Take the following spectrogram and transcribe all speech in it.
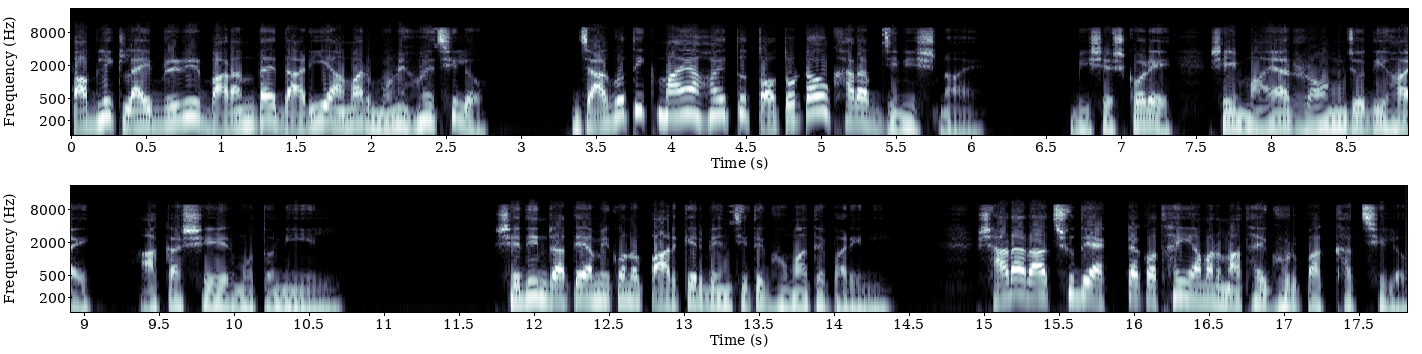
পাবলিক লাইব্রেরির বারান্দায় দাঁড়িয়ে আমার মনে হয়েছিল, জাগতিক মায়া হয়তো ততটাও খারাপ জিনিস নয়। বিশেষ করে সেই মায়ার রং যদি হয়, আকাশের মতো নীল। সেদিন রাতে আমি কোনো পার্কের বেঞ্চিতে ঘুমাতে পারিনি। সারা রাত শুধু একটা কথাই আমার মাথায় ঘুরপাক খাচ্ছিল।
